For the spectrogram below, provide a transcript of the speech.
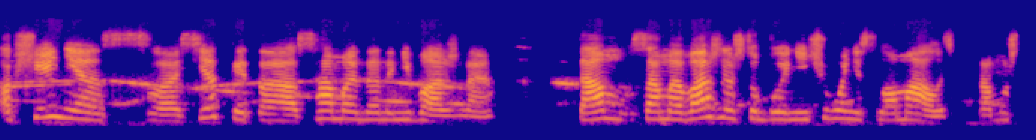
общение с сеткой – это самое, наверное, неважное. Там самое важное, чтобы ничего не сломалось, потому что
